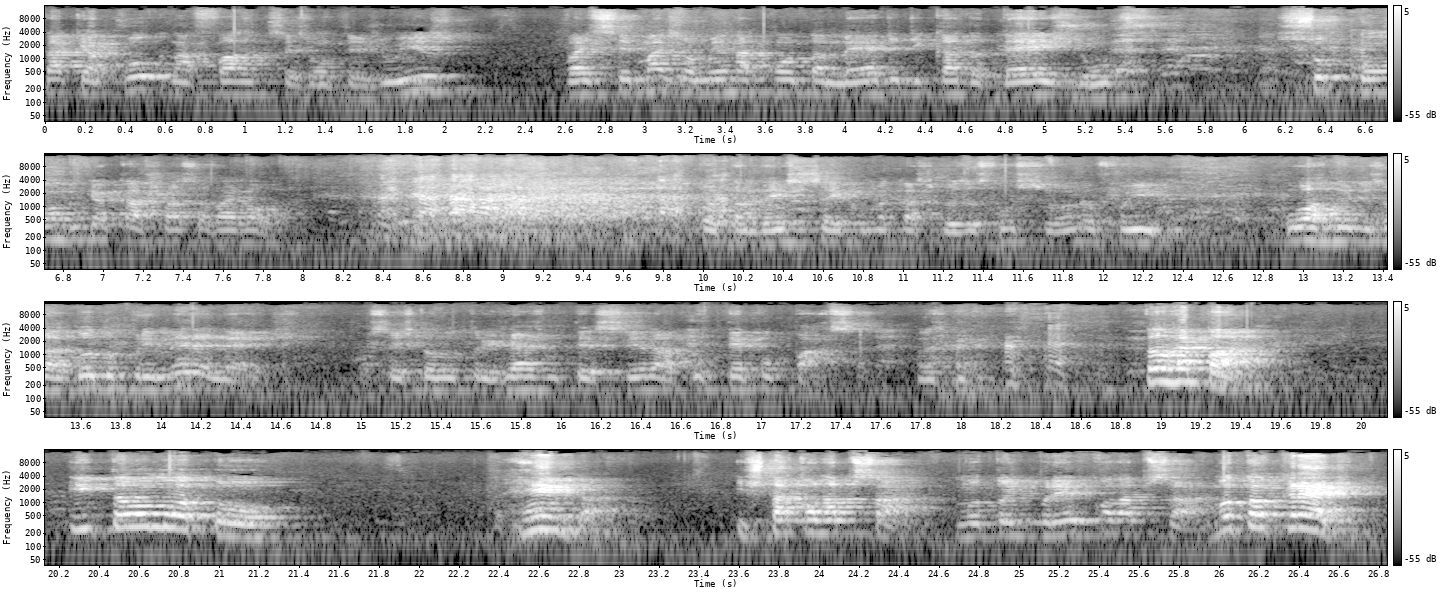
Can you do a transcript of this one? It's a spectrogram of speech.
Daqui a pouco, na farra que vocês vão ter juízo, vai ser mais ou menos a conta média de cada 10 juntos, supondo que a cachaça vai rolar. Eu também sei como é que as coisas funcionam. Eu fui o organizador do primeiro Enem. Vocês estão no 33 o tempo passa. Então repare. Então o motor renda está colapsado. Motor emprego colapsado. Motor crédito.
